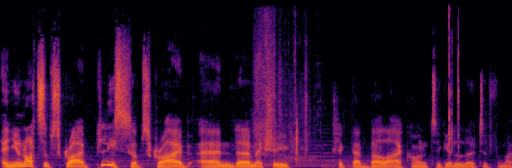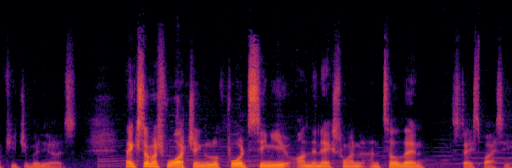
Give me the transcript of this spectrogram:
and you're not subscribed, please subscribe and uh, make sure you click that bell icon to get alerted for my future videos. Thanks so much for watching. Look forward to seeing you on the next one. Until then, stay spicy.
